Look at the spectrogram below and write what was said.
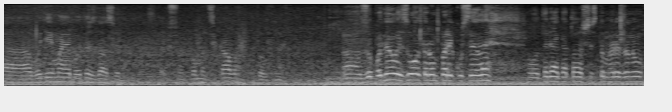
Е, Водій має бути з досвідом. Так що кому цікаво, телефонуйте. Е, Зупинились з Волтером, перекусили. Волтеряка теж щось там гризанув.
